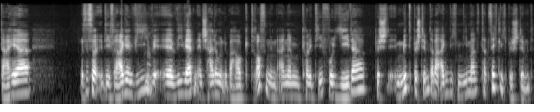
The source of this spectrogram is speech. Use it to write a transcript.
daher, es ist so die Frage, wie, äh, wie werden Entscheidungen überhaupt getroffen in einem Kollektiv, wo jeder best- mitbestimmt, aber eigentlich niemand tatsächlich bestimmt.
